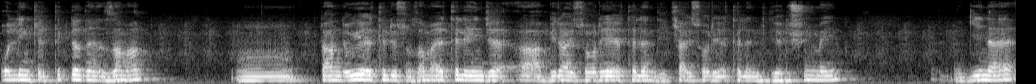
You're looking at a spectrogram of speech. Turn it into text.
O linke tıkladığınız zaman hmm, randevuyu erteliyorsunuz ama erteleyince Aa, bir ay sonra ertelendi, iki ay sonra ertelendi diye düşünmeyin. Yine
